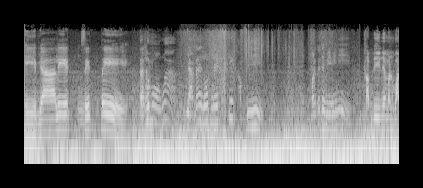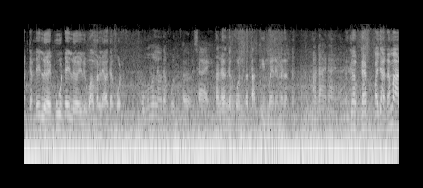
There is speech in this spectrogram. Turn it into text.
ทีฟยาริสซิตี้แต่ถ้ามองว่าอยากได้รถเล็กที่ขับดี มันก็จะมีไอ้นี่ขับดีเนี่ยมันวัดกันได้เลยพูดได้เลยหรือว่ามันแล้วแต่คน ผมว่ามันแล้วแต่คนเออ ใช่ ถ้าแล้วแต่คนก็ตัดทิ้งไปได้ไหมล่ะ อ่าได้ได้ได้มันก็แค่ประหยัดน้ำมัน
